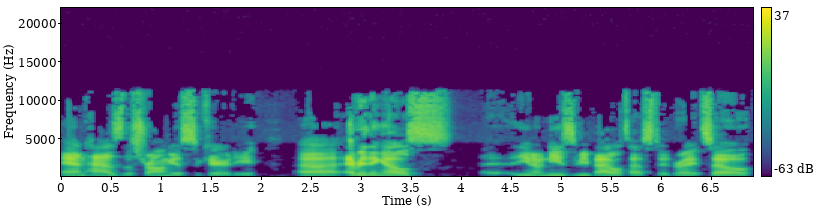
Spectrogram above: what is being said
and has the strongest security. Uh, everything else, uh, you know, needs to be battle tested, right? So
